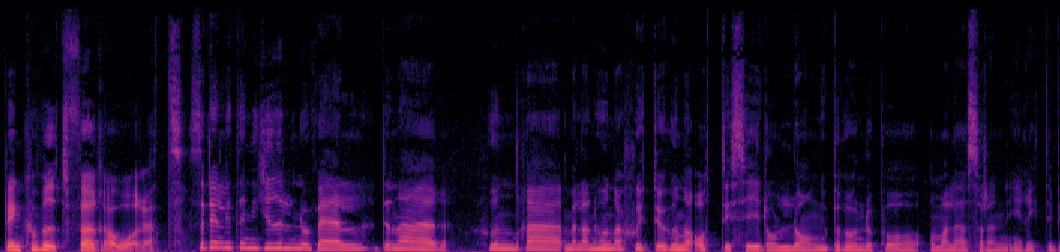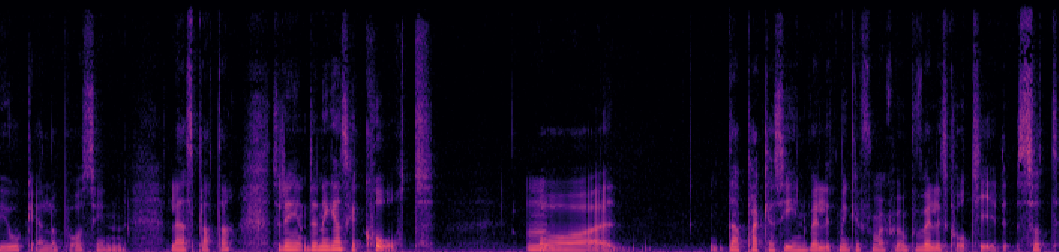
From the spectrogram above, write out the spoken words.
Den kom ut förra året. Så det är en liten julnovell. Den är 100, mellan 170 och 180 sidor lång beroende på om man läser den i en riktig bok eller på sin läsplatta. Så den, den är ganska kort. Mm. Och där packas in väldigt mycket information på väldigt kort tid. Så att,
